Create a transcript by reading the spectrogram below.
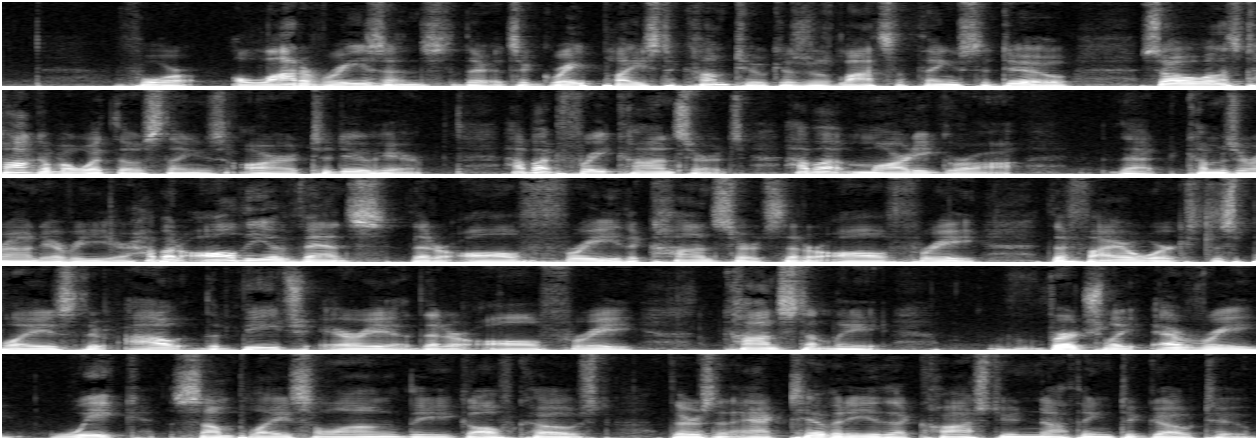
for a lot of reasons. That it's a great place to come to because there's lots of things to do. So let's talk about what those things are to do here. How about free concerts? How about Mardi Gras that comes around every year? How about all the events that are all free, the concerts that are all free, the fireworks displays throughout the beach area that are all free? Constantly, virtually every week, someplace along the Gulf Coast, there's an activity that costs you nothing to go to.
